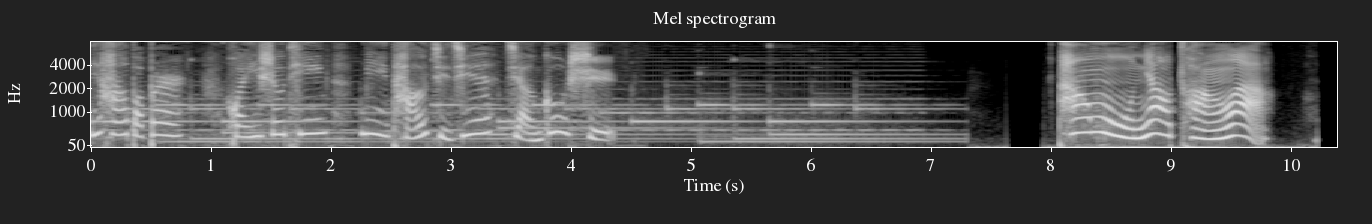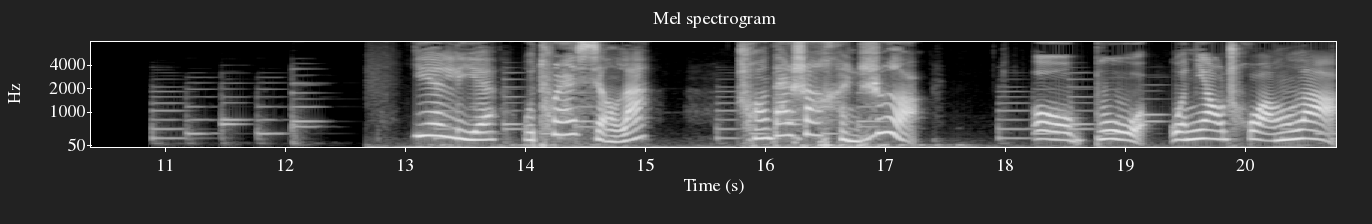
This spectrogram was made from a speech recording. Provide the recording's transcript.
你好，宝贝儿，欢迎收听蜜桃姐姐讲故事。汤姆尿床了。夜里，我突然醒了，床单上很热。哦不，我尿床了，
